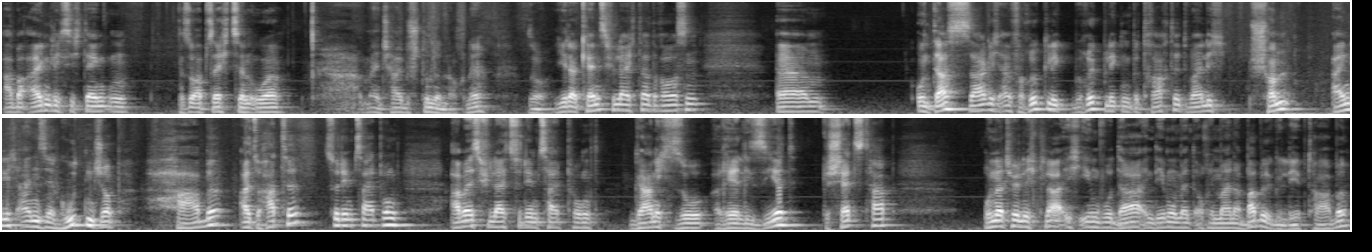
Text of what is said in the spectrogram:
aber eigentlich sich denken, so ab 16 Uhr, ja, Mensch, halbe Stunde noch, ne? So, jeder kennt es vielleicht da draußen. Ähm, und das sage ich einfach rückblick, rückblickend betrachtet, weil ich schon eigentlich einen sehr guten Job habe, also hatte zu dem Zeitpunkt, aber es vielleicht zu dem Zeitpunkt gar nicht so realisiert, geschätzt habe. Und natürlich, klar, ich irgendwo da in dem Moment auch in meiner Bubble gelebt habe.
